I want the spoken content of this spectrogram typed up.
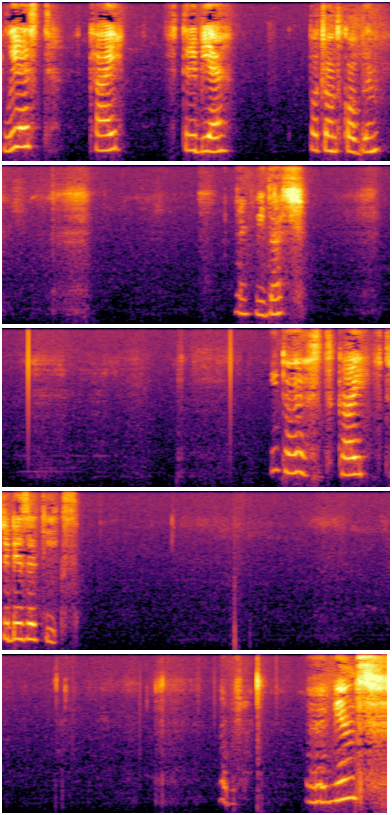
Tu jest Kaj w trybie początkowym. Jak widać. I to jest Kai w trybie ZX. Dobrze. E, Więc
